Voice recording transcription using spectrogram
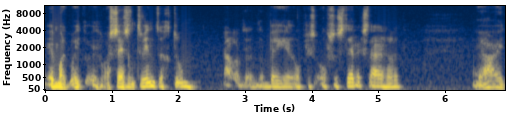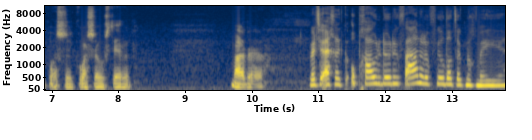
Ik, maar ik, ik was 26 toen. Nou, dan, ben je op, je- op zijn sterkst eigenlijk. Ja, ik was, ik was zo sterk. Maar eh, Werd u eigenlijk opgehouden door uw vader of viel dat ook nog mee? eh?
